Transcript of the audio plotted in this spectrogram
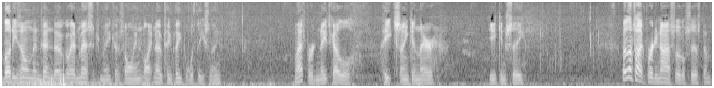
buddies on Nintendo, go ahead and message me because I only like know two people with these things. Well, that's pretty neat. It's got a little heat sink in there. You can see. But it looks like a pretty nice little system.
